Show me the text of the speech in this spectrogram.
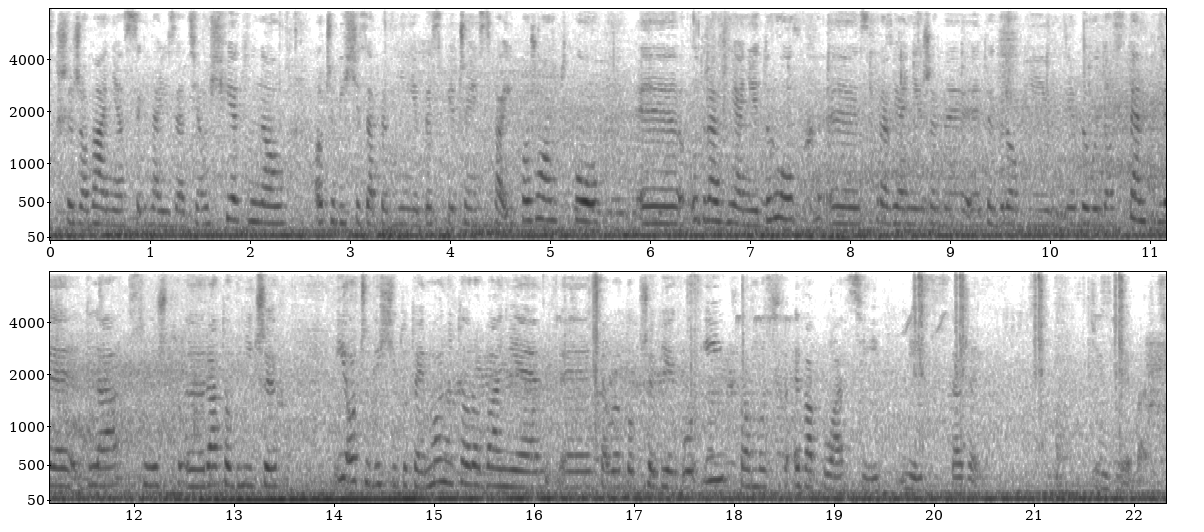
skrzyżowania z sygnalizacją świetlną, oczywiście zapewnienie bezpieczeństwa i porządku, udrażnianie dróg, sprawianie, żeby te drogi były dostępne dla służb e, ratowniczych i oczywiście tutaj monitorowanie e, całego przebiegu i pomoc w ewakuacji miejsc zdarzenia. Dziękuję bardzo.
